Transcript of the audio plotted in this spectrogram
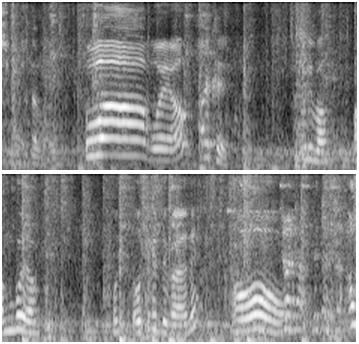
야, 대씩 모셨다고. 우와, 뭐예요? 헐크. 어디 봐. 안 보여. 어, 어떻게 들어가야 돼? 어. 야 야 됐다 됐다 아우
